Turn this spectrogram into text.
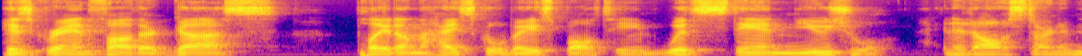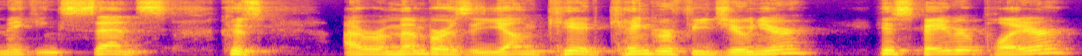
His grandfather, Gus, played on the high school baseball team with Stan Musial. And it all started making sense because I remember as a young kid, Ken Griffey Jr., his favorite player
